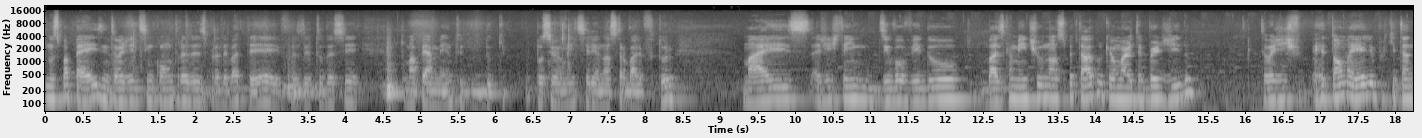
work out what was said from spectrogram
nos papéis, então a gente se encontra às vezes para debater e fazer todo esse mapeamento do que possivelmente seria nosso trabalho futuro. Mas a gente tem desenvolvido basicamente o nosso espetáculo, que é o Mar Tempo Perdido. Então a gente retoma ele porque tá,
